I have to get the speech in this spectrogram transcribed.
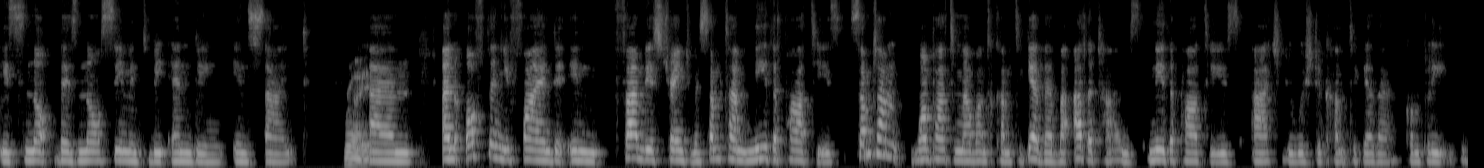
it's not there's no seeming to be ending in sight. Right. Um and often you find in family estrangement sometimes neither parties sometimes one party might want to come together but other times neither parties actually wish to come together completely.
